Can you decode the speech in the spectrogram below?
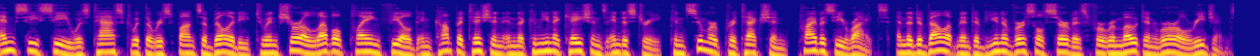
NCC was tasked with the responsibility to ensure a level playing field in competition in the communications industry, consumer protection, privacy rights, and the development of universal service for remote and rural regions.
